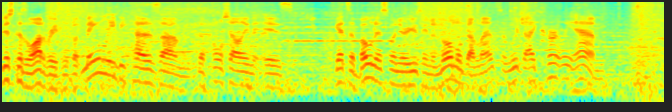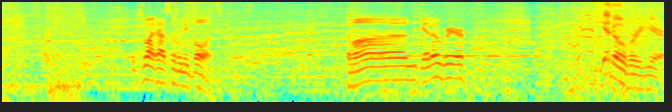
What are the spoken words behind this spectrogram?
just because a lot of reasons, but mainly because um, the full shelling is gets a bonus when you're using a normal gun lance, which I currently am. Which is why it has so many bullets. Come on, get over here. Get over here.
